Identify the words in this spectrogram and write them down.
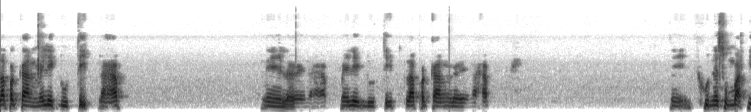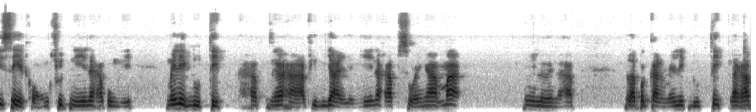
รับประกันแม่เหล็กดูดติดนะครับ นี่เลยนะครับแม่เหล็กดูดติดรับประกันเลยนะครับนี่คุณสมบัติพิเศษของชุดนี้นะครับองค์นี้แม่เหล็กดูดติดนะครับ เนื้อหาพิมพ์ใหญ่อย่างนี้นะครับ สวยงามมาก นี่เลยนะครับ รับประกันไม่เหลิกดูดติดนะครับ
